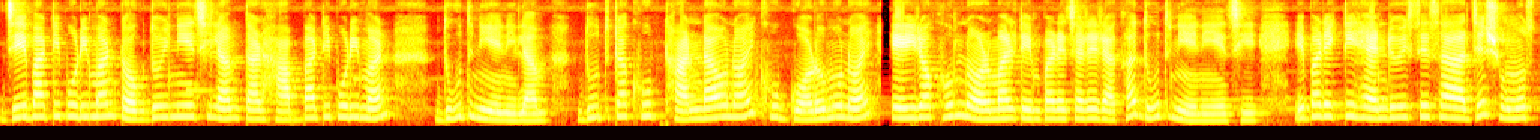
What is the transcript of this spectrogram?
যে বাটি পরিমাণ টক দই নিয়েছিলাম, তার হাফ বাটি পরিমাণ দুধ নিয়ে নিলাম। দুধটা খুব ঠান্ডাও নয়, খুব গরমও নয়। এই রকম নর্মাল টেম্পারেচারে রাখা দুধ নিয়ে নিয়েছি। এবার একটি হ্যান্ড উইক্সের সাহায্যে সমস্ত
